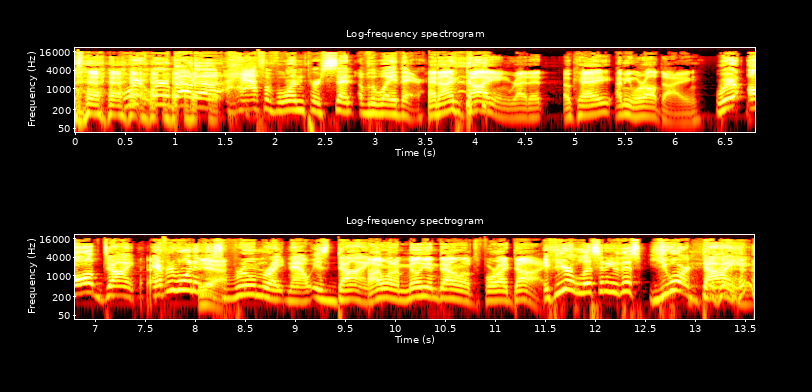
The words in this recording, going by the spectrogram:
we're, we're about uh, a half of one percent of the way there. And I'm dying, Reddit. Okay, I mean we're all dying. We're all dying. Everyone in Yeah. this room right now is dying. I want a million downloads before I die. if you're listening to this, you are dying.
